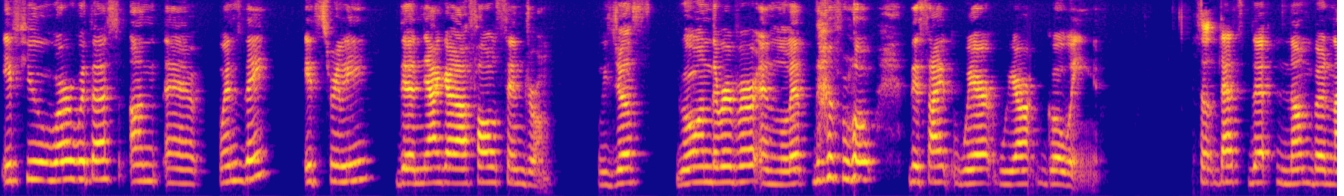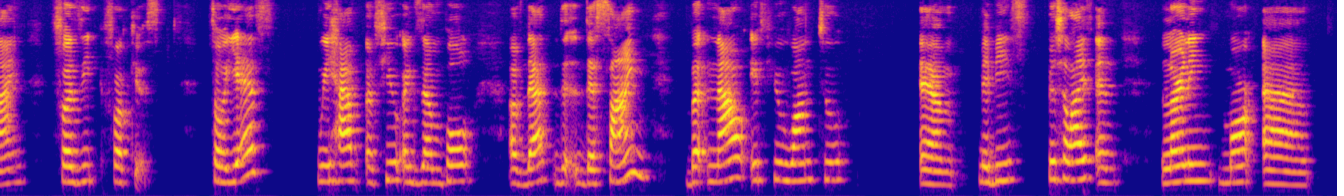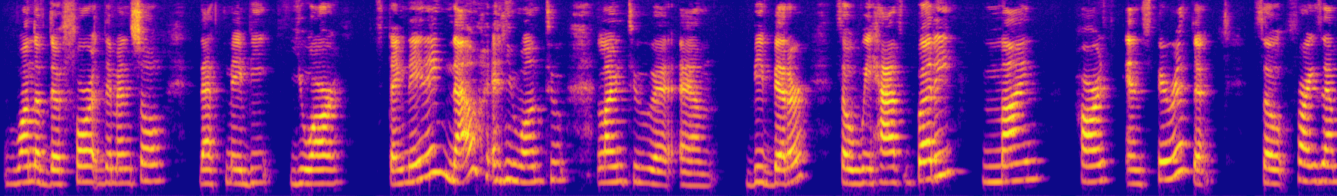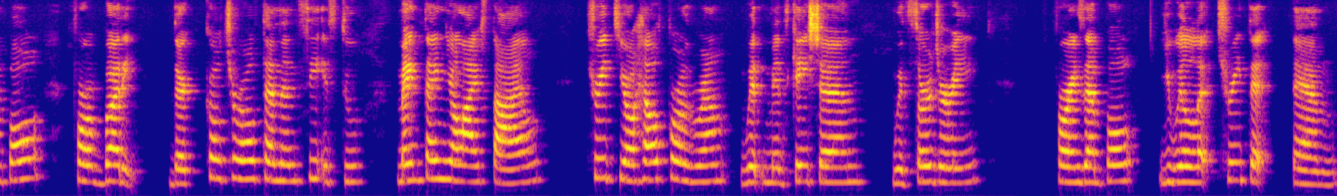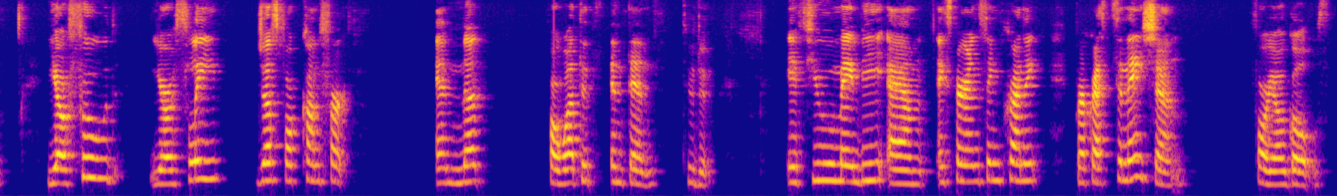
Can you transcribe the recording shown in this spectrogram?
If you were with us on uh, Wednesday, it's really the Niagara Falls syndrome. We just go on the river and let the flow decide where we are going. So that's the number nine, fuzzy focus. So yes, we have a few example of that, the, the sign, but now if you want to um, maybe specialize and learning more uh, one of the four dimensional that maybe you are stagnating now and you want to learn to uh, um, be better. So we have body, mind, heart, and spirit. So, for example, for body, the cultural tendency is to maintain your lifestyle, treat your health program with medication, with surgery. For example, you will treat um, your food, your sleep, just for comfort and not for what it intends to do. If you may be um, experiencing chronic procrastination for your goals,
